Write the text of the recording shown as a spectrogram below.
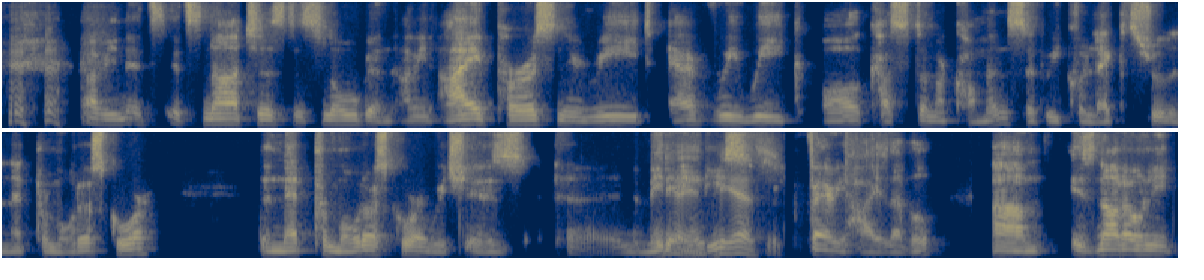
I mean, it's it's not just a slogan. I mean, I personally read every week all customer comments that we collect through the Net Promoter Score. The Net Promoter Score, which is uh, in the mid 80s, yeah, very high level, um, is not only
